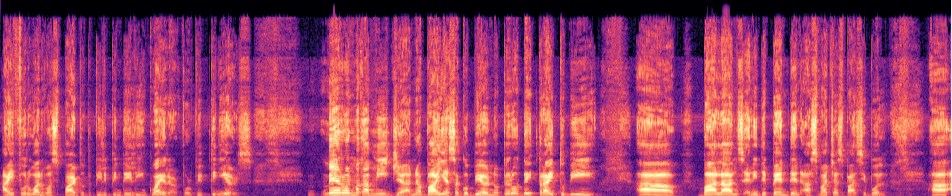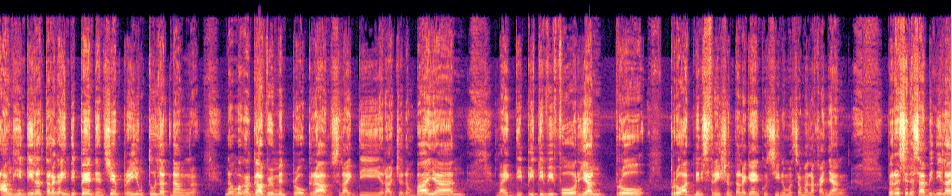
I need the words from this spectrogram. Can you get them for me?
I for one was part of the Philippine Daily Inquirer for 15 years. Meron mga media na bias sa gobyerno pero they try to be uh, balanced and independent as much as possible. Uh, ang hindi lang talaga independent, syempre, yung tulad ng ng mga government programs like the Radyo ng Bayan, like the PTV4, yan pro pro-administration talaga yan kung sino man sa Malacanang. Pero sinasabi nila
